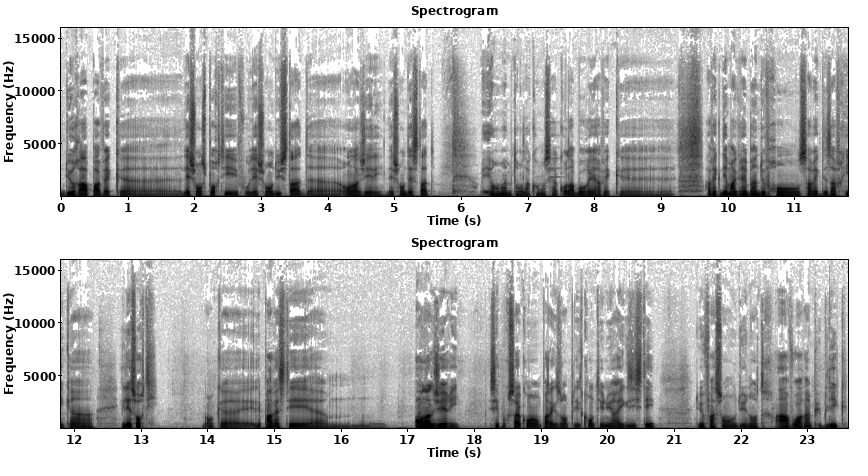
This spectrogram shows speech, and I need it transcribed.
du rap avec euh, les chants sportifs ou les chants du stade euh, en Algérie, les chants des stades. Et en même temps, on a commencé à collaborer avec, avec des Maghrébins de France, avec des Africains. Il est sorti. Donc, il n'est pas resté en Algérie. C'est pour ça qu'on, par exemple, il continue à exister d'une façon ou d'une autre, à avoir un public,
